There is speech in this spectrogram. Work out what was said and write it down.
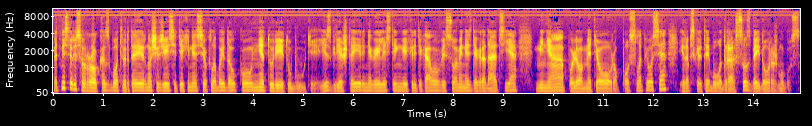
Bet misteris Rokas buvo tvirtai ir nuoširdžiai įsitikinęs, jog labai daug ko neturėtų būti. Jis griežtai ir negailestingai kritikavo visuomenės degradaciją Minneapolio meteoro puslapiuose ir apskritai buvo drąsus bei doras žmogus.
